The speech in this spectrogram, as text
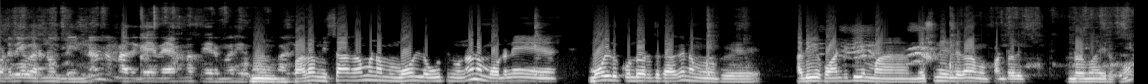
உடனே வரணும் அப்படின்னா நம்ம அதுக்கு வேகமாக செய்கிற மாதிரி ம், இருக்கும் பதம் மிஸ் ஆகாம நம்ம மோல்டில் ஊற்றணும்னா நம்ம உடனே மோல்டு கொண்டு வரதுக்காக நமக்கு அதிக குவான்டிட்டி மெஷினரியில தான் நம்ம பண்றது பண்ற மாதிரி இருக்கும்.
